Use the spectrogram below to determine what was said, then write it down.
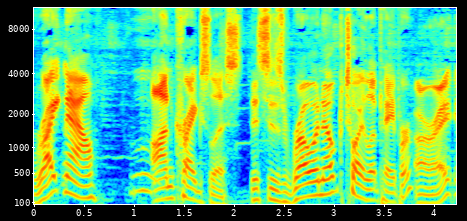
right now on Craigslist. This is Roanoke toilet paper. All right.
